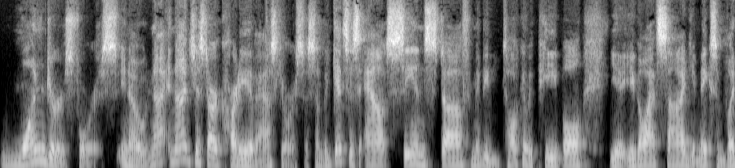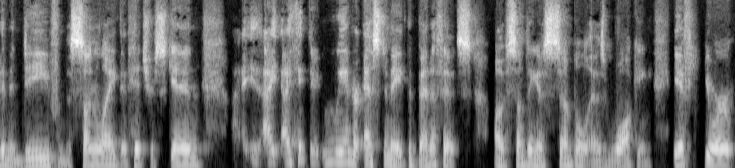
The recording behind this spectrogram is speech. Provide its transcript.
wonders for us. You know, not not just our cardiovascular system, but gets us out, seeing stuff, maybe talking with people. You, you go outside, you make some vitamin D from the sunlight that hits your skin. I, I, think that we underestimate the benefits of something as simple as walking. If you're,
